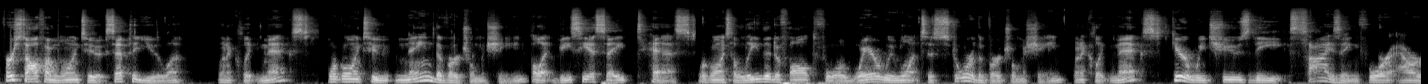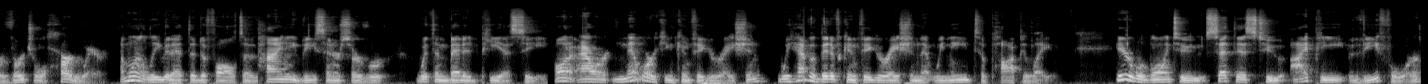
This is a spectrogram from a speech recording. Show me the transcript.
First off, I'm going to accept the EULA. I'm going to click Next. We're going to name the virtual machine, call it VCSA test. We're going to leave the default for where we want to store the virtual machine. I'm going to click Next. Here we choose the sizing for our virtual hardware. I'm going to leave it at the default of tiny vCenter server with embedded PSC. On our networking configuration, we have a bit of configuration that we need to populate. Here we're going to set this to IPv4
